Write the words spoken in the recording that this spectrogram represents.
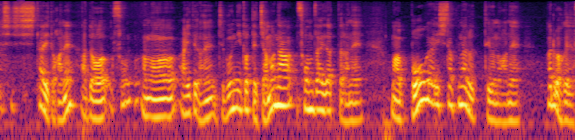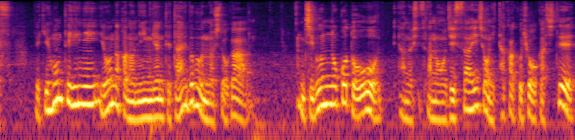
したりとかねあとそあの相手がね自分にとって邪魔な存在だったらね、まあ、妨害したくなるっていうのはねあるわけです。で基本的に世の中の人間って大部分の人が自分のことをあのあの実際以上に高く評価して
